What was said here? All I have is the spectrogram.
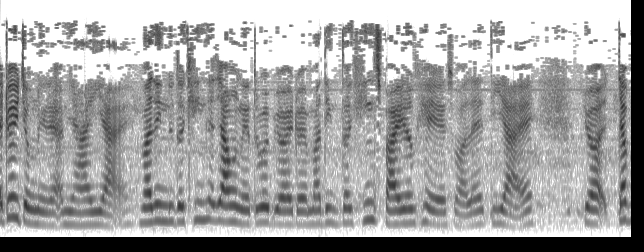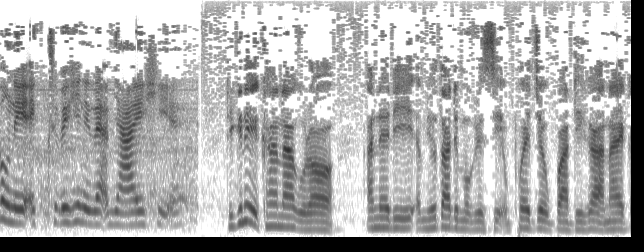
အတွေ့အကြုံတွေလည်းအများကြီးရတယ်။မာတင်လူသာကင်းအကြောင်းလည်းသူတို့ပြောတဲ့အတွက်မာတင်လူသာကင်းဘာတွေလုပ်ခဲ့တယ်ဆိုတာလည်းသိရတယ်။ပြီးတော့ဓါတ်ပုံတွေ Exhibition တွေလည်းအများကြီးရှိတယ်။”ဒီကနေ့အခမ်းအနားကိုတော့ NLD အမျိုးသားဒီမိုကရေစီအဖွဲ့ချုပ်ပါတီက နာယက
